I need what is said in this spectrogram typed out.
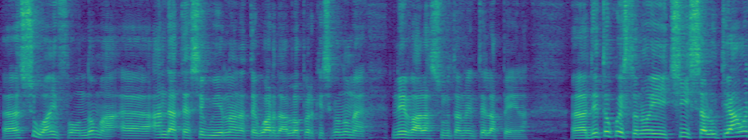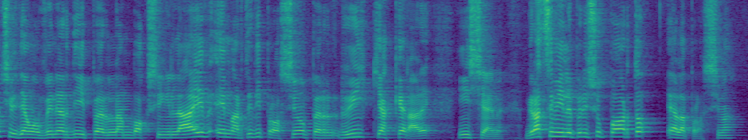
eh, sua in fondo, ma andate a seguirlo, andate a guardarlo perché secondo me ne vale assolutamente la pena. Eh, detto questo, noi ci salutiamo, ci vediamo venerdì per l'unboxing live e martedì prossimo per richiacchierare insieme. Grazie mille per il supporto e alla prossima.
